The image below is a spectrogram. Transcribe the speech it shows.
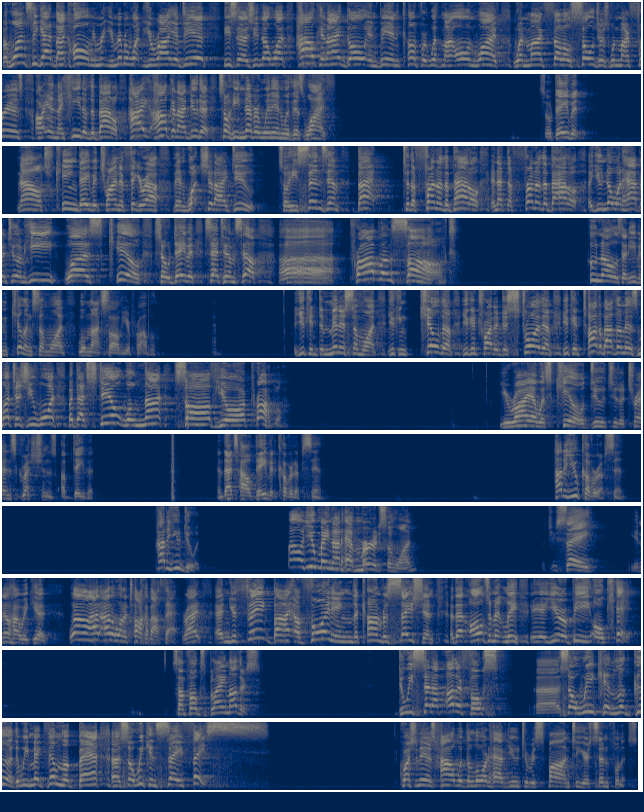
But once he got back home, you remember what Uriah did? He says, You know what? How can I go and be in comfort with my own wife when my fellow soldiers, when my friends are in the heat of the battle? How, how can I do that? So he never went in with his wife. So David, now King David, trying to figure out then what should I do? So he sends him back to the front of the battle. And at the front of the battle, uh, you know what happened to him? He was killed. So David said to himself, ah, problem solved. Who knows that even killing someone will not solve your problem? You can diminish someone, you can kill them, you can try to destroy them, you can talk about them as much as you want, but that still will not solve your problem. Uriah was killed due to the transgressions of David. And that's how David covered up sin. How do you cover up sin? How do you do it? Well, you may not have murdered someone, but you say, you know how we get. Well, I, I, don't want to talk about that, right? And you think by avoiding the conversation that ultimately you'll be okay. Some folks blame others. Do we set up other folks uh, so we can look good? Do we make them look bad uh, so we can save face? The question is how would the Lord have you to respond to your sinfulness?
